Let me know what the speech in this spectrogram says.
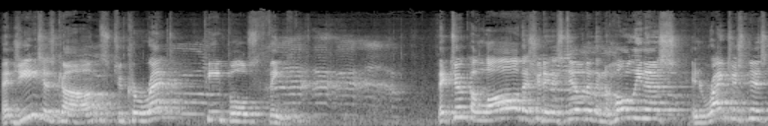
And Jesus comes to correct people's thinking. They took a law that should have instilled in them holiness and righteousness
